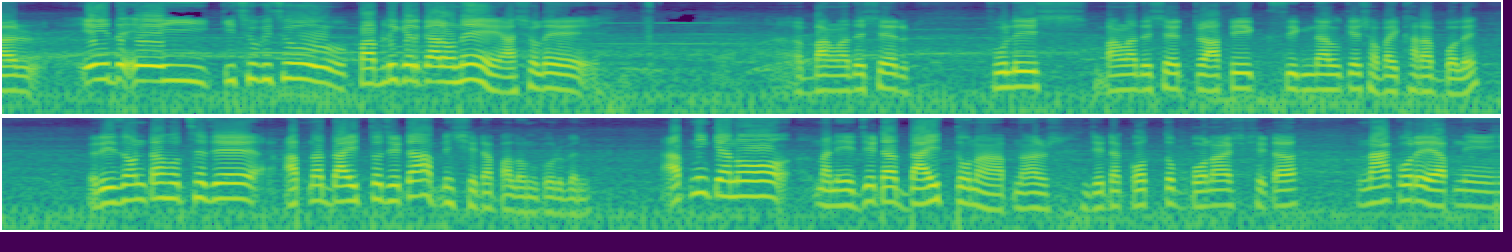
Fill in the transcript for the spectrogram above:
আর এই এই কিছু কিছু পাবলিকের কারণে আসলে বাংলাদেশের পুলিশ বাংলাদেশের ট্রাফিক সিগন্যালকে সবাই খারাপ বলে। রিজনটা হচ্ছে যে, আপনার দায়িত্ব যেটা, আপনি সেটা পালন করবেন। আপনি কেন মানে যেটা দায়িত্ব না, আপনার যেটা কর্তব্য না, সেটা না করে আপনি,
